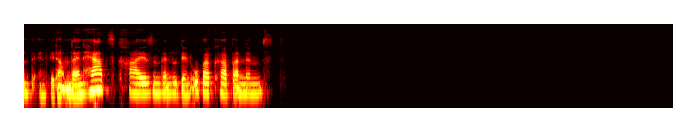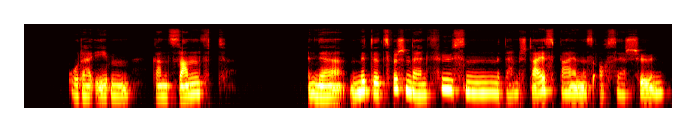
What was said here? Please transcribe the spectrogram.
und entweder um dein Herz kreisen, wenn du den Oberkörper nimmst. Oder eben ganz sanft in der Mitte zwischen deinen Füßen mit deinem Steißbein ist auch sehr schön.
